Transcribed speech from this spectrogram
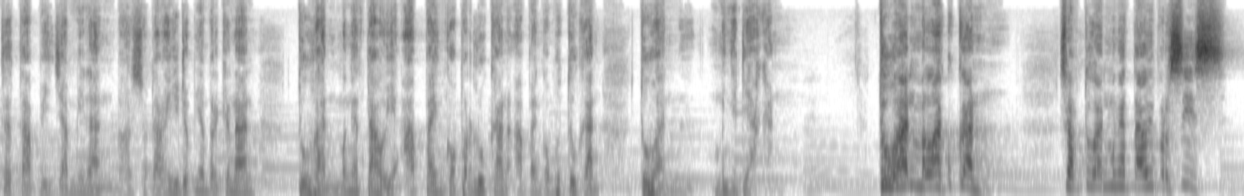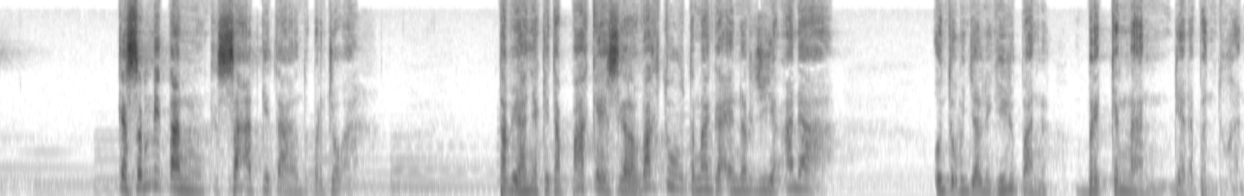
Tetapi jaminan bahwa saudara hidupnya berkenan, Tuhan mengetahui apa yang kau perlukan, apa yang kau butuhkan. Tuhan menyediakan. Tuhan melakukan. Sebab Tuhan mengetahui persis kesempitan saat kita untuk berdoa. Tapi hanya kita pakai segala waktu, tenaga, energi yang ada untuk menjalani kehidupan berkenan di hadapan Tuhan.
